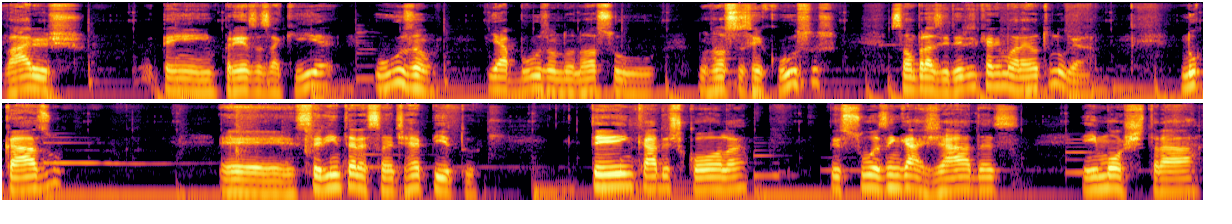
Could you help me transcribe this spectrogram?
Vários têm empresas aqui, usam e abusam do nosso, dos nossos recursos, são brasileiros e querem morar em outro lugar. No caso, é, seria interessante, repito, ter em cada escola pessoas engajadas em mostrar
